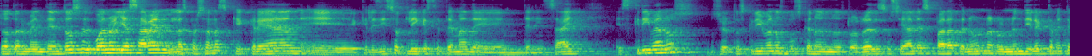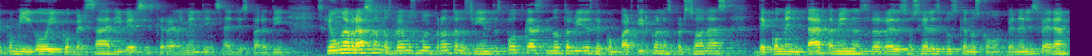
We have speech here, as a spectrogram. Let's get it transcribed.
Totalmente. Entonces, bueno, ya saben, las personas que crean, eh, que les hizo clic este tema de, del insight, escríbanos, ¿no es cierto? Escríbanos, búscanos en nuestras redes sociales para tener una reunión directamente conmigo y conversar y ver si es que realmente Insight es para ti. Es que un abrazo, nos vemos muy pronto en los siguientes podcasts. No te olvides de compartir con las personas, de comentar también en nuestras redes sociales, búscanos como Penel Esfera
